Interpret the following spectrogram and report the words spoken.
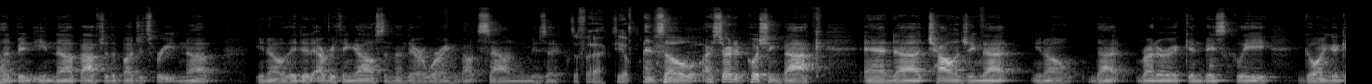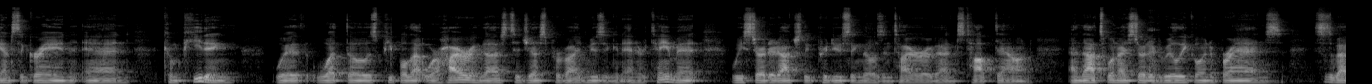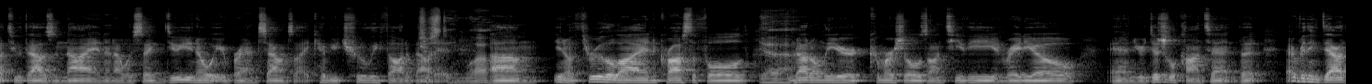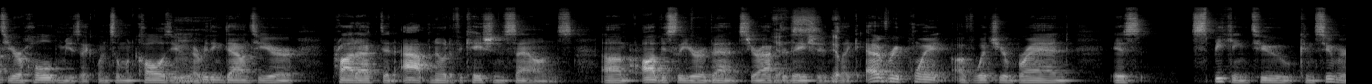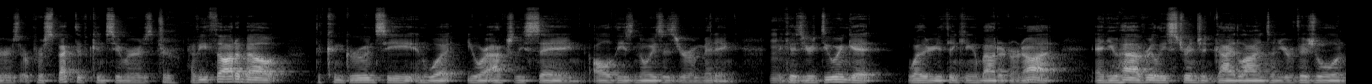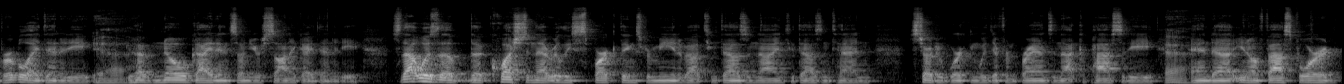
personnel had been eaten up, after the budgets were eaten up, you know, they did everything else, and then they were worrying about sound and music. It's a fact. Yep. And so I started pushing back and uh, challenging that, you know, that rhetoric and basically going against the grain and competing with what those people that were hiring us to just provide music and entertainment, we started actually producing those entire events top down. And that's when I started really going to brands. This is about 2009, and I was saying, "Do you know what your brand sounds like? Have you truly thought about it? Wow. Um, you know, through the line, across the fold. Yeah. Not only your commercials on TV and radio and your digital content, but everything down to your hold music when someone calls you. Mm. Everything down to your product and app notification sounds. Um, obviously, your events, your activations, Yep. like every point of which your brand is speaking to consumers or prospective consumers. True. Have you thought about the congruency in what you are actually saying, all of these noises you're emitting? Mm. Because you're doing it whether you're thinking about it or not, and you have really stringent guidelines on your visual and verbal identity. Yeah. You have no guidance on your sonic identity. So that was the the question that really sparked things for me in about 2009, 2010. Started working with different brands in that capacity, Yeah. and uh, you know, fast forward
